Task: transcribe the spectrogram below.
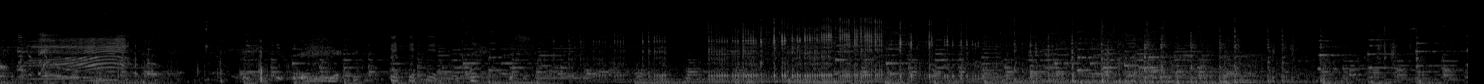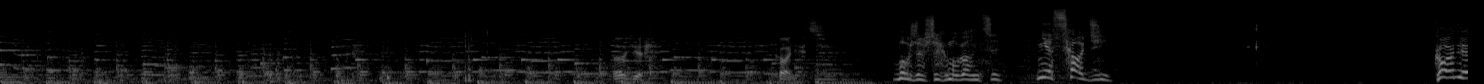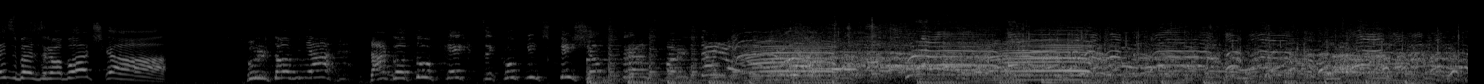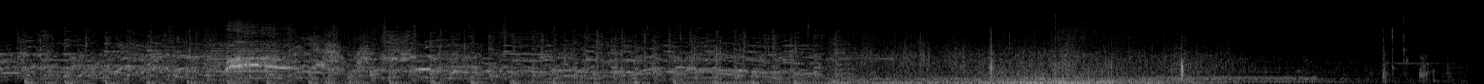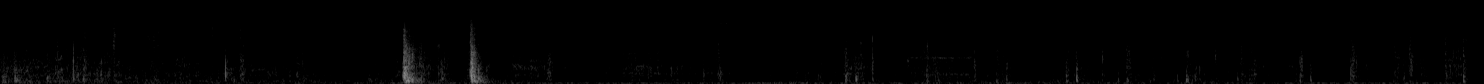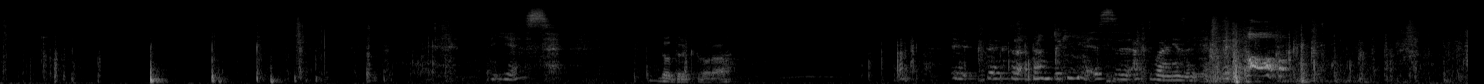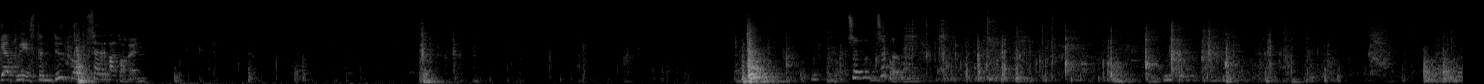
Ludzie, koniec. Boże Wszechmogący, nie schodzi. Koniec bezrobocia! Hurtownia za gotówkę chce kupić Jest. Do dyrektora. Dyrektor Adamczyk jest y, aktualnie zajęty. O! Ja tu jestem tylko obserwatorem. Co, co pan?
